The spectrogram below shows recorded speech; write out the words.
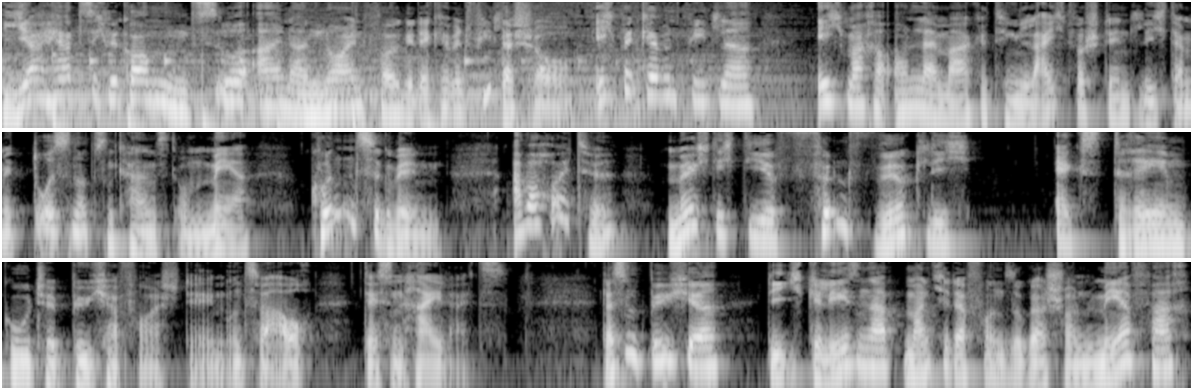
Ja, herzlich willkommen zu einer neuen Folge der Kevin Fiedler Show. Ich bin Kevin Fiedler. Ich mache Online Marketing leicht verständlich, damit du es nutzen kannst, um mehr Kunden zu gewinnen. Aber heute möchte ich dir fünf wirklich extrem gute Bücher vorstellen und zwar auch dessen Highlights. Das sind Bücher, die ich gelesen habe, manche davon sogar schon mehrfach,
